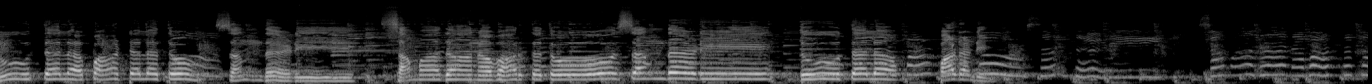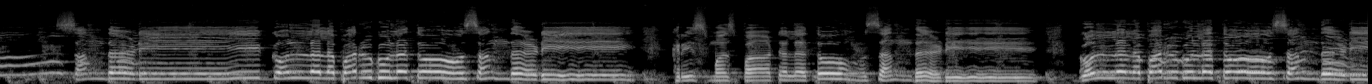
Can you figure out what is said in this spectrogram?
దూతల పాటలతో సందడి సమాధాన వార్తతో సందడి దూతల పాడండి. సందడి సమాధాన వార్తతో సందడి గొల్లల పరుగులతో సందడి క్రిస్మస్ పాటలతో సందడి గొల్లల పరుగులతో సందడి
